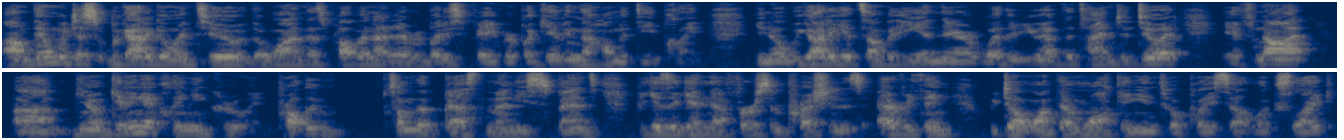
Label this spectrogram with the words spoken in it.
Um, then we just we got to go into the one that's probably not everybody's favorite, but giving the home a deep clean. You know, we got to get somebody in there, whether you have the time to do it. If not, um, you know, getting a cleaning crew in, probably some of the best money spent because again, that first impression is everything. We don't want them walking into a place that looks like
